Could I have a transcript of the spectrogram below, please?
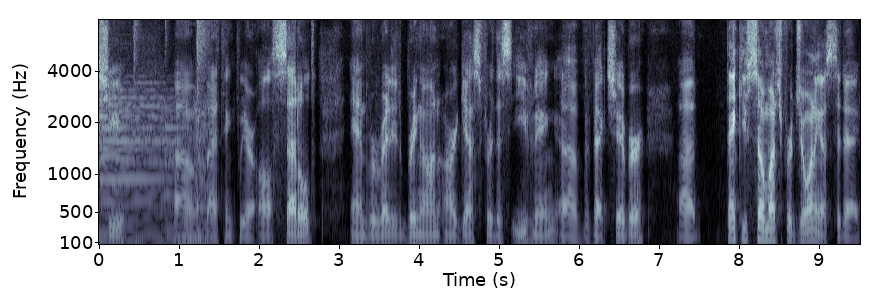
Issue. Um, but I think we are all settled and we're ready to bring on our guest for this evening, uh, Vivek Chibber. Uh, thank you so much for joining us today.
